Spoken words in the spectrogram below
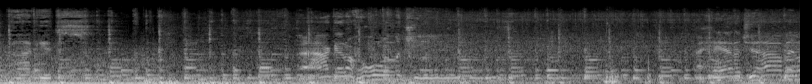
the pockets. I got a hole in my jeans. I had a job and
